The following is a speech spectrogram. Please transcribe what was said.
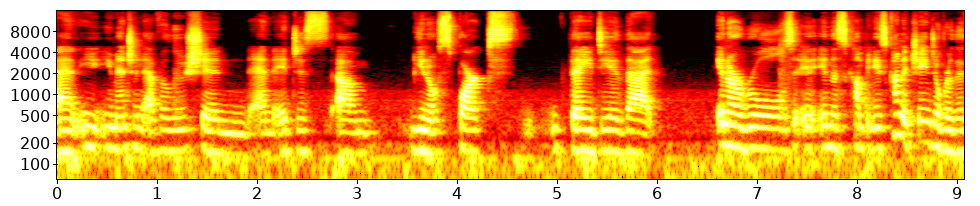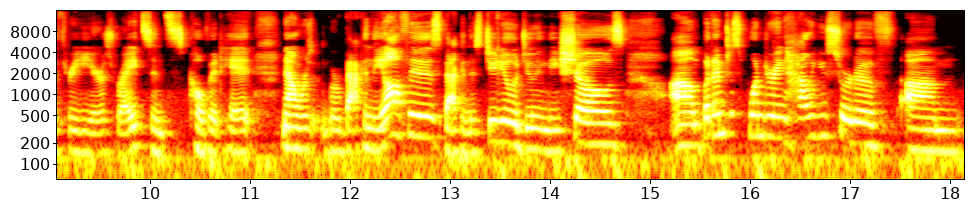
and you, you mentioned evolution and it just um, you know sparks the idea that in our roles in, in this company has kind of changed over the three years right since covid hit. Now we're, we're back in the office back in the studio doing these shows. Um, but i'm just wondering how you sort of um,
